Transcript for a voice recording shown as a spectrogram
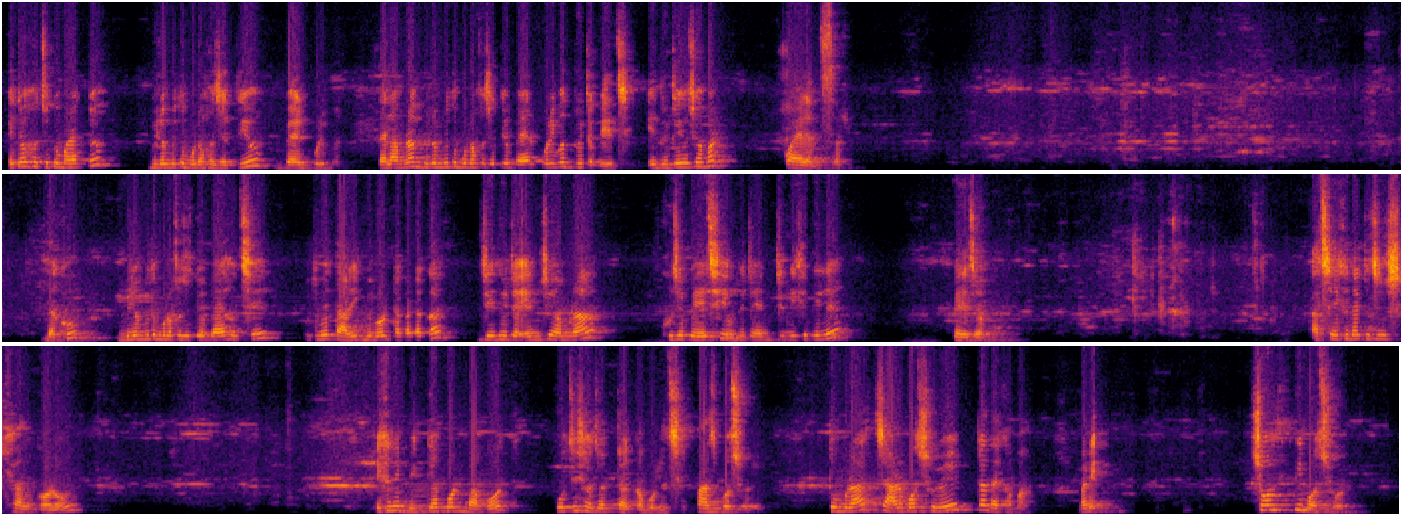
এটা হচ্ছে তোমার একটা বিলম্বিত মুনাফা জাতীয় ব্যয়ের পরিমাণ। তাহলে আমরা বিলম্বিত মুনাফা জাতীয় ব্যয়ের পরিমাণ দুইটা পেয়েছি। এই দুইটাই হচ্ছে আমার কয়ের অ্যান্সার দেখো, বিলম্বিত মুনাফা জাতীয় ব্যয় হচ্ছে প্রথমে তারিখ, বিবরণ, টাকা টাকা, যে দুইটা এন্ট্রি আমরা খুঁজে পেয়েছি, ওই দুইটা এন্ট্রি লিখে দিলে পেয়ে যাব। আচ্ছা এখানে একটা জিনিস খেয়াল করো। এখানে বিজ্ঞাপন বাবদ পঁচিশ হাজার টাকা বলেছে পাঁচ বছরে। তোমরা চার বছরেরটা দেখাবা। মানে চলতি বছর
